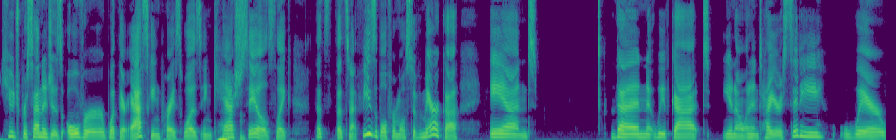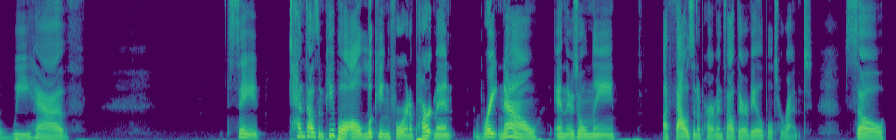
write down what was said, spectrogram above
huge percentages over what their asking price was in cash sales like that's that's not feasible for most of America. And then we've got you know an entire city where we have say 10,000 people all looking for an apartment right now and there's only a thousand apartments out there available to rent. So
